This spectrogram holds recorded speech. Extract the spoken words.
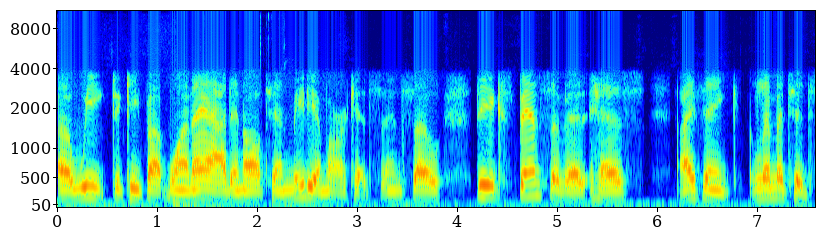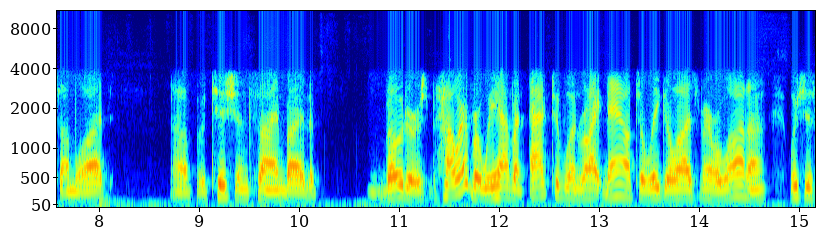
a week to keep up one ad in all ten media markets, and so the expense of it has, I think, limited somewhat. A petition signed by the voters. However, we have an active one right now to legalize marijuana, which is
